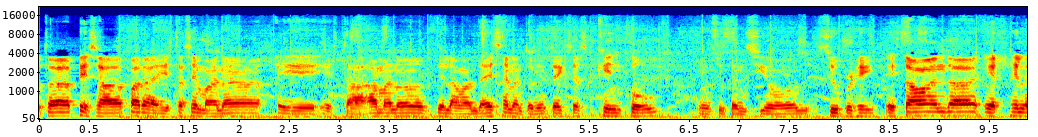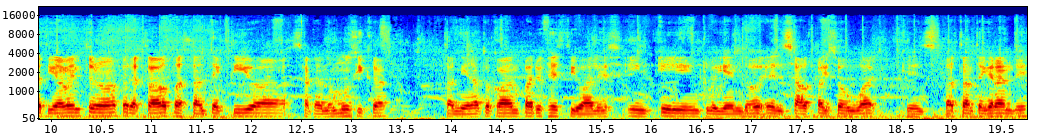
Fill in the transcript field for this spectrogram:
cuota pesada para esta semana eh, está a mano de la banda de San Antonio, Texas, King Cole con su canción Super Hate. Esta banda es relativamente nueva, pero ha estado bastante activa sacando música. También ha tocado en varios festivales, in- incluyendo el South by Southwest, que es bastante grande,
